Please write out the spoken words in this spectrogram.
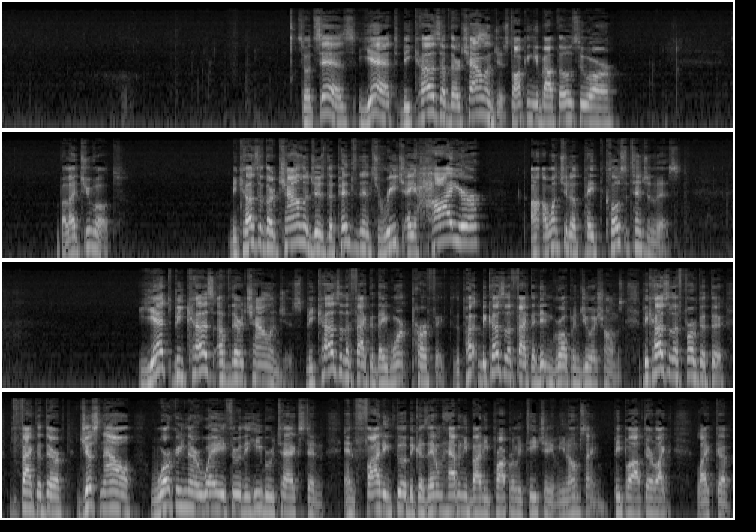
So it says, yet because of their challenges, talking about those who are Balet Juvot, because of their challenges, the penitents reach a higher. I want you to pay close attention to this. Yet, because of their challenges, because of the fact that they weren't perfect, because of the fact they didn't grow up in Jewish homes, because of the fact that the fact that they're just now working their way through the Hebrew text and and fighting through it because they don't have anybody properly teaching them. You know what I'm saying? People out there like like uh,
